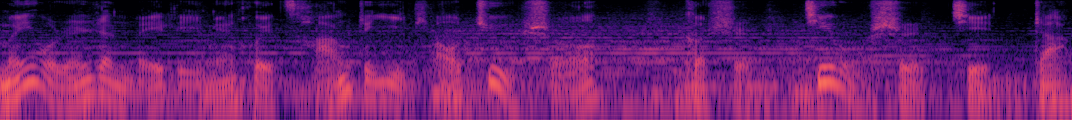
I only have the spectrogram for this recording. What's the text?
没有人认为里面会藏着一条巨蛇，可是就是紧张。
